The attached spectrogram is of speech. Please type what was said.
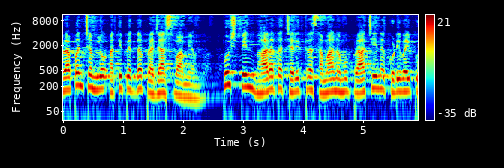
ప్రపంచంలో అతిపెద్ద ప్రజాస్వామ్యం. పుష్పిన్ భారత చరిత్ర సమానము ప్రాచీన కుడివైపు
